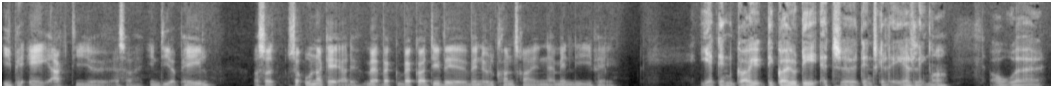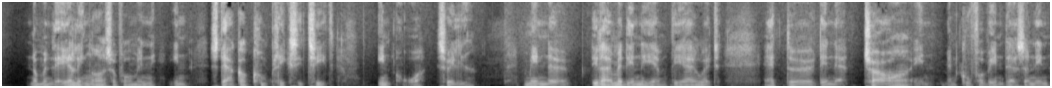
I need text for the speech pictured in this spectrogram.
IPA-agtige, øh, altså India Pale, og så, så undergager det. Hvad, hvad, hvad gør det ved, ved en øl kontra en almindelig IPA? Ja, den gør, det gør jo det, at øh, den skal lagres længere. Og øh, når man lager længere, så får man en stærkere kompleksitet ind over svælget. Men øh, det, der er med denne her, det er jo, at, at øh, den er tørrere, end man kunne forvente af sådan en,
